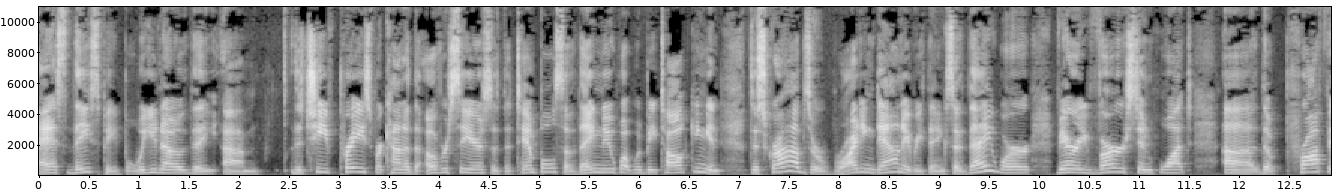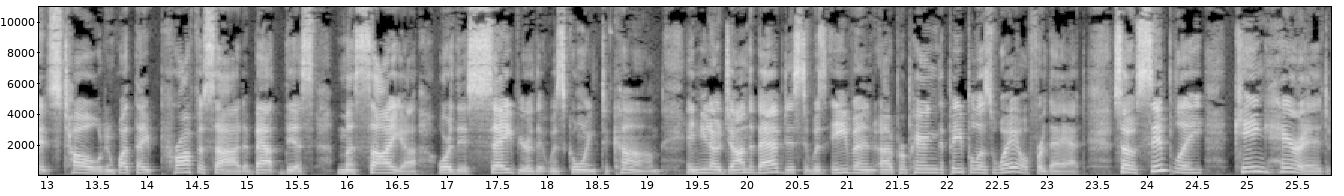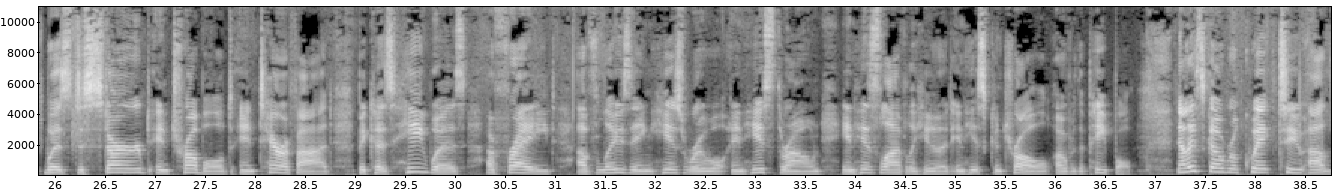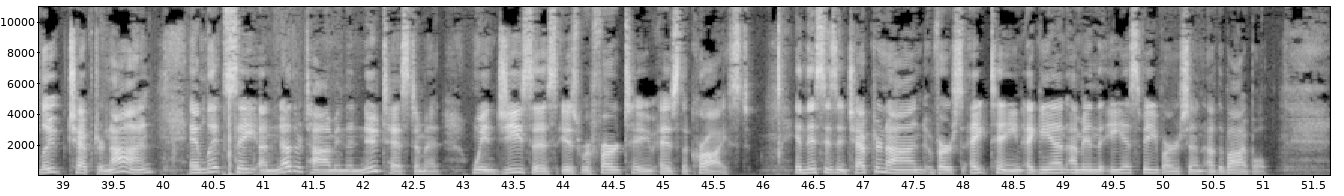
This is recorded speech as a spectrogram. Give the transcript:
ask these people? Well, you know, the um, the chief priests were kind of the overseers of the temple, so they knew what would be talking, and the scribes are writing down everything. So they were very versed in what uh, the prophets told and what they prophesied about this Messiah or this Savior that was going to come. And you know, John the Baptist was even uh, preparing the people as well for that. So simply, King Herod was disturbed and troubled and terrified because he was afraid of losing his rule and his throne in his livelihood in his control over the people. Now let's go real quick to uh, Luke chapter 9 and let's see another time in the New Testament when Jesus is referred to as the Christ. And this is in chapter 9, verse 18. Again, I'm in the ESV version of the Bible.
